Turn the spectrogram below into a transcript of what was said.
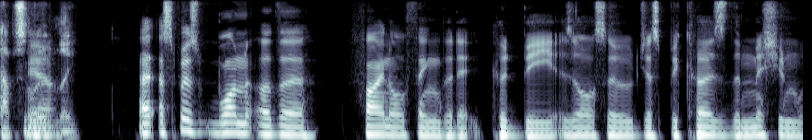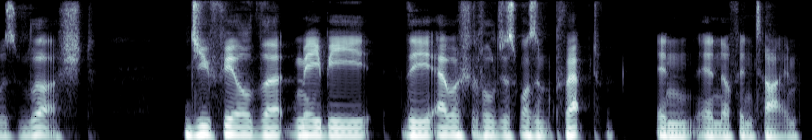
Absolutely. I, I suppose one other final thing that it could be is also just because the mission was rushed. Do you feel that maybe the Aero Shuttle just wasn't prepped in enough in time,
